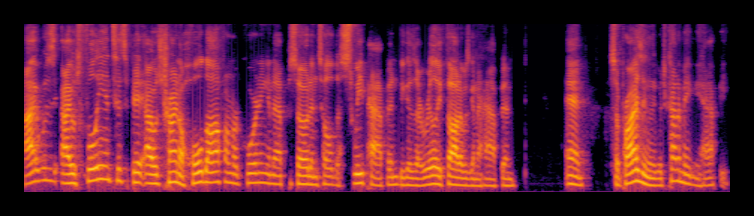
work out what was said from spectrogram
I was I was fully anticipating. I was trying to hold off on recording an episode until the sweep happened because I really thought it was going to happen, and surprisingly, which kind of made me happy,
